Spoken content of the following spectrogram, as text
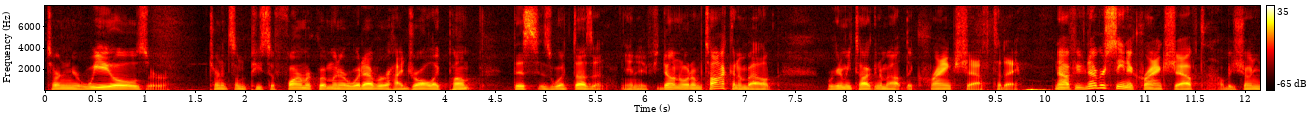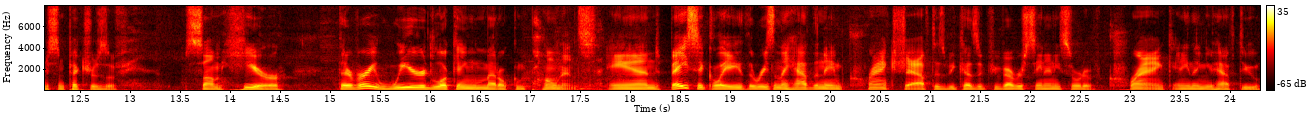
turning your wheels or turning some piece of farm equipment or whatever, hydraulic pump. This is what does it. And if you don't know what I'm talking about, we're going to be talking about the crankshaft today. Now, if you've never seen a crankshaft, I'll be showing you some pictures of some here. They're very weird looking metal components. And basically, the reason they have the name crankshaft is because if you've ever seen any sort of crank, anything you have to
